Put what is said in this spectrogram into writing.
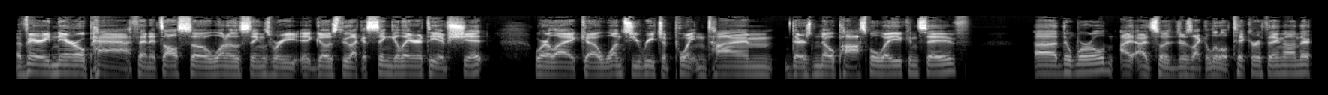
a very narrow path, and it's also one of those things where you, it goes through like a singularity of shit, where like uh, once you reach a point in time, there's no possible way you can save uh, the world. I, I so there's like a little ticker thing on there.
